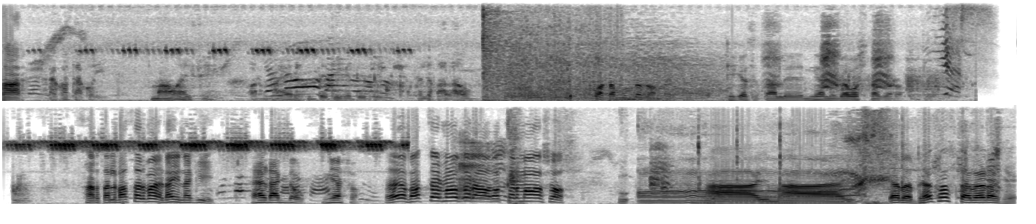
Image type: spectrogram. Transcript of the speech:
স্যার একটা কথা কই। মাও আইছে আর মায়ের তাহলে ভালো কথা মন্দ কম ঠিক আছে তাহলে নিয়ে আমি ব্যবস্থা করো। স্যার তাহলে বাচ্চার মা ডাই নাকি? হ্যাঁ ডাক দাও নিয়ে আসো। হ্যাঁ বাচ্চার মাও করা বাচ্চার মা আসো। মাই মাই। এবার ভেসাসটা বেড়াকে।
